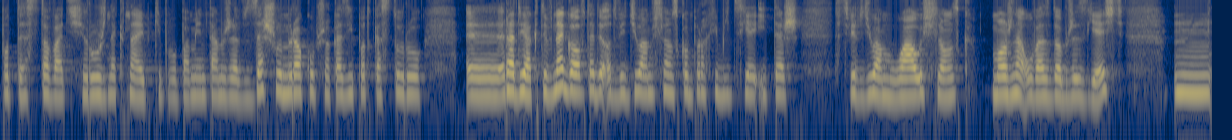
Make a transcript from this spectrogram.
potestować różne knajpki, bo pamiętam, że w zeszłym roku przy okazji podcasturu y, radioaktywnego wtedy odwiedziłam Śląską Prohibicję i też stwierdziłam, wow, Śląsk, można u Was dobrze zjeść. Mm,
